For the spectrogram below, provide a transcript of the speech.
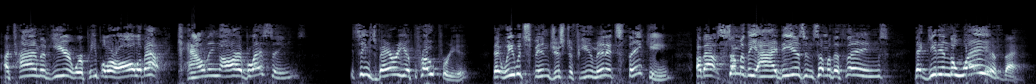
a time of year where people are all about counting our blessings, it seems very appropriate that we would spend just a few minutes thinking about some of the ideas and some of the things that get in the way of that.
